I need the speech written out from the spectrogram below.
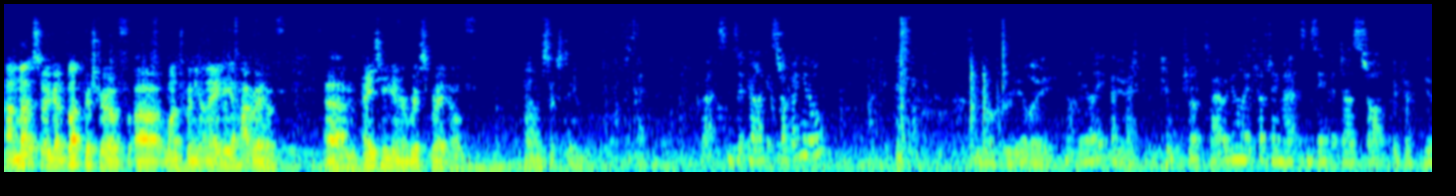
Um, no, so I got a blood pressure of uh, 120 on 80, a heart rate of um, 80, and a wrist rate of um, 16. Right. Does it feel like it's stopping at all? Not really. Not really? Okay. Yeah. Temperature? So we're going to wait 15 minutes and see if it does stop. Okay. Yeah.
